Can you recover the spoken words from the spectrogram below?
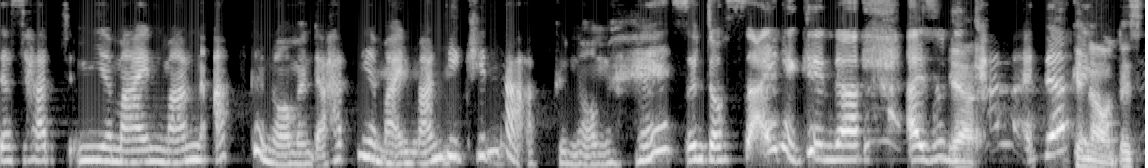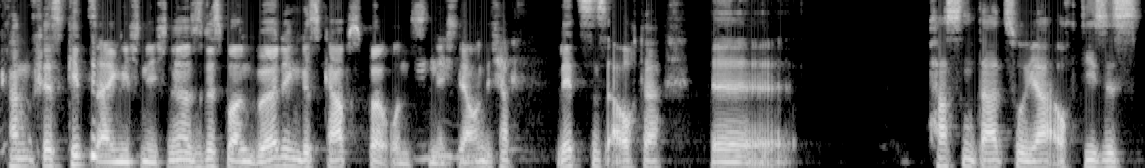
das hat mir mein Mann abgenommen, da hat mir mein Mann die Kinder abgenommen. Hä? Sind doch seine Kinder. Also die Ja. kann man, ne? Genau, das kann, das gibt's eigentlich nicht. Ne? Also das war ein Wording, das gab's bei uns nicht. Ja, und ich habe letztens auch da äh, passend dazu ja auch dieses,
